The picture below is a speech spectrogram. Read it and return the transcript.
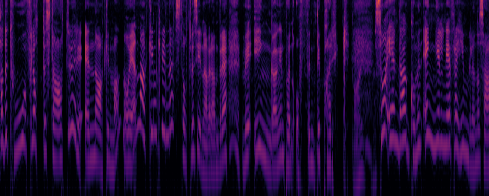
hadde to flotte statuer, en naken mann og en naken kvinne, stått ved siden av hverandre ved inngangen på en offentlig park. Så en dag kom en engel ned fra himmelen og sa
